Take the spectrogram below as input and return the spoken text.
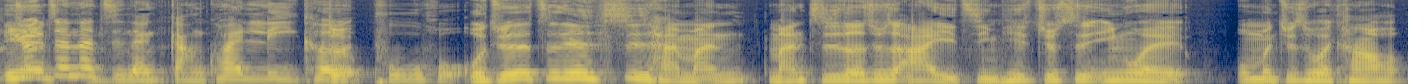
因为真的只能赶快立刻扑火。我觉得这件事还蛮蛮值得，就是阿姨警惕，就是因为。我们就是会看到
